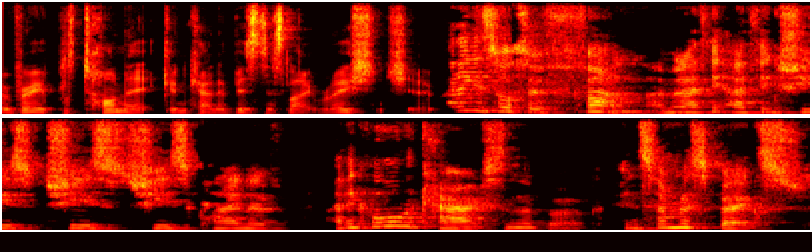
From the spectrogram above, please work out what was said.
a very platonic and kind of business-like relationship. I think it's also fun. I mean, I think I think she's she's she's kind of I think all the characters in the book, in some respects,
